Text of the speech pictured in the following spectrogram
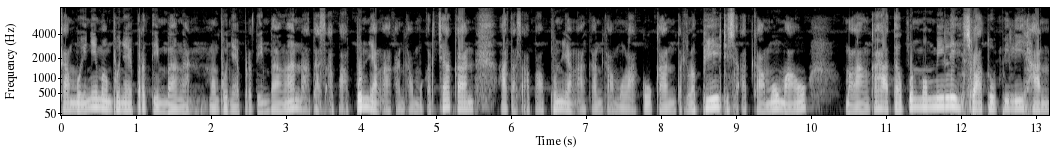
kamu ini mempunyai pertimbangan, mempunyai pertimbangan pertimbangan atas apa pun yang akan kamu kerjakan, atas apa pun yang akan kamu lakukan, terlebih di saat kamu mau melangkah ataupun memilih suatu pilihan.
